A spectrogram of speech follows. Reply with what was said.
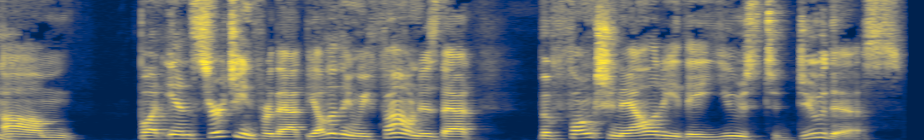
Hmm. Um, but in searching for that, the other thing we found is that the functionality they used to do this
